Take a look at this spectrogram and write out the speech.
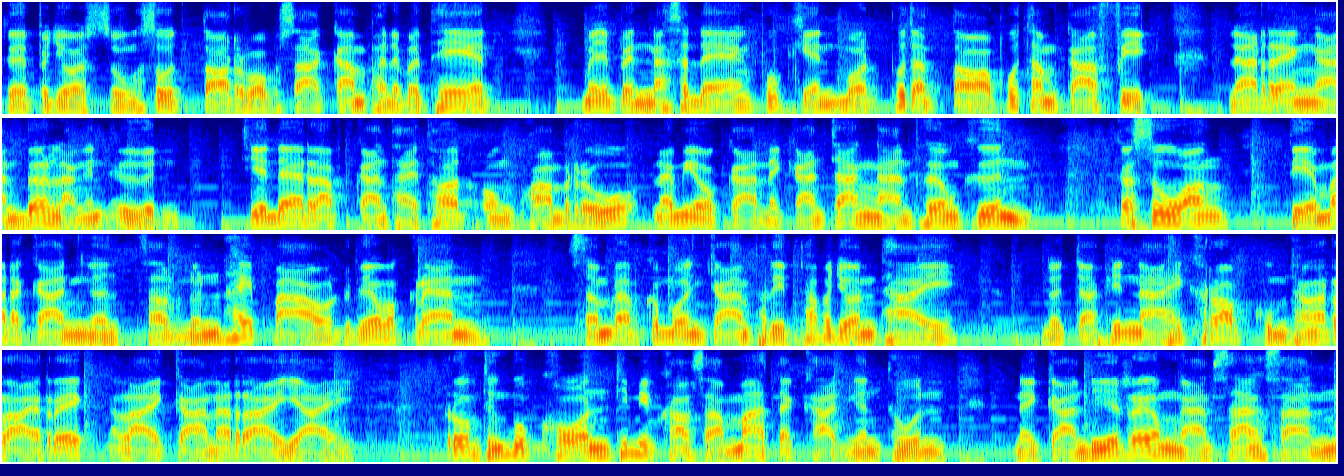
เกิดประโยชน์สูงสุดต่อระบบอุตสาหกรรมภายในประเทศ ไม่ว่าจะเป็นนักแสดงผู้เขียนบทผู้ตัดต่อผู้ทำกราฟิก และแรงงานเบื้องหลังอื่น ๆ ที่ได้รับการถ่ายทอดองค์ความรู้ และมีโอกาสในการจ้างงานเพิ่มขึ้น กระทรวงเตรียมมาตรการเงินสนับสนุนให้เปล่าหรือเรียกว่าแกรนสำหรับกระบวนการผลิตภาพยนตร์ไทย โดยจะพิจารณาให้ครอบคลุมทั้งรายเล็ก รายกลางและรายใหญ่ รวมถึงบุคคลที่มีความสามารถแต่ขาดเงินทุน ในการที่เริ่มงานสร้างสรรค์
